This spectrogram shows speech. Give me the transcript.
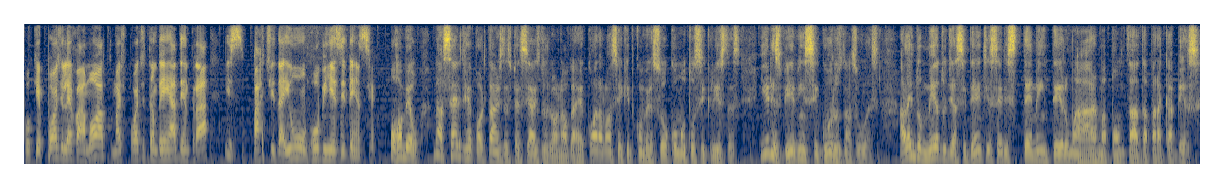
porque pode levar a moto, mas pode também adentrar e partir daí um roubo em residência. Ô Romeu, na série de reportagens especiais do Jornal da Record, a nossa equipe conversou com motociclistas e eles vivem seguros nas ruas. Além do medo de acidentes, eles temem ter uma arma apontada para a cabeça.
